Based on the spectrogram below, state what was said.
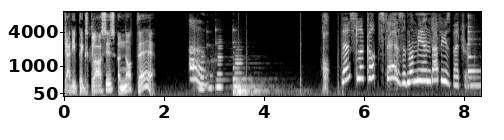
Daddy Pig's glasses are not there. Oh. Let's look upstairs in Mummy and Daddy's bedroom.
